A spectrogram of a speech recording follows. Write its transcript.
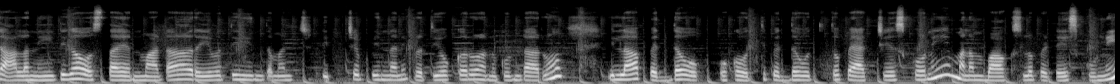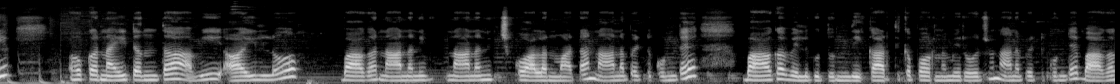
చాలా నీట్గా వస్తాయన్నమాట. రేవతి ఇంత మంచి టిప్ చెప్పిందని ప్రతి ఒక్కరూ అనుకుంటారు. ఇలా పెద్ద ఒక ఒత్తి పెద్ద ఒత్తితో ప్యాక్ చేసుకొని మనం బాక్స్లో పెట్టేసుకుని ఒక నైట్ అంతా అవి ఆయిల్లో బాగా నానని నాననిచ్చుకోవాలన్నమాట. నానబెట్టుకుంటే బాగా వెలుగుతుంది. కార్తీక పౌర్ణమి రోజు నానబెట్టుకుంటే బాగా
